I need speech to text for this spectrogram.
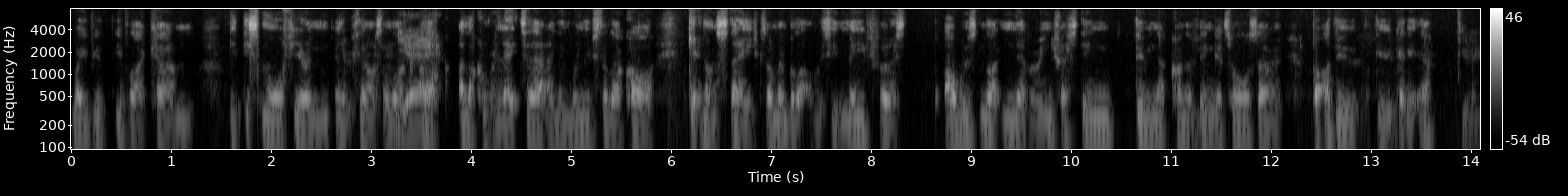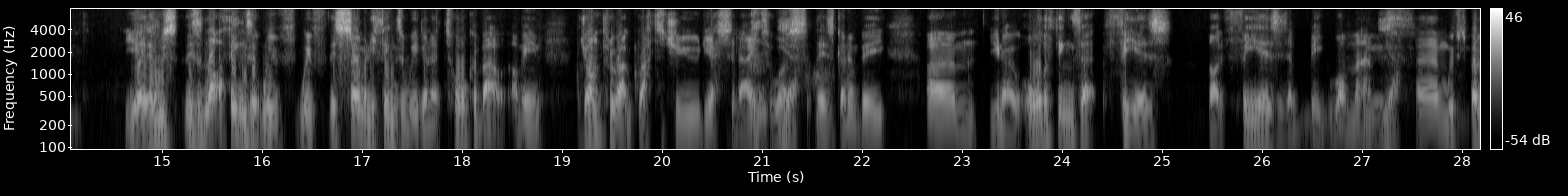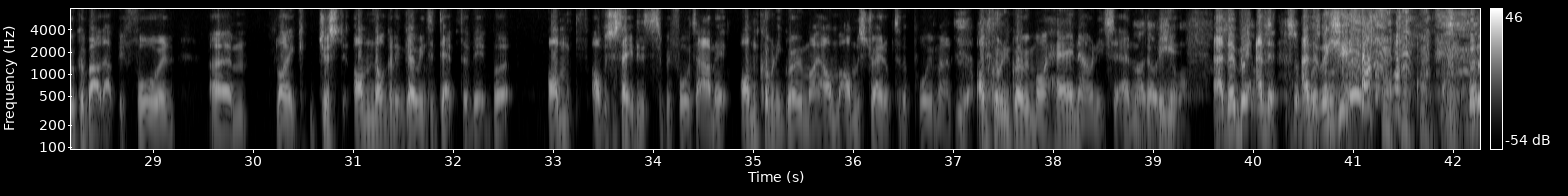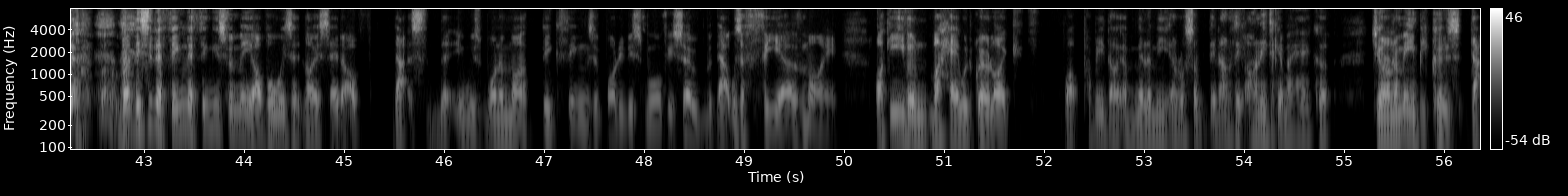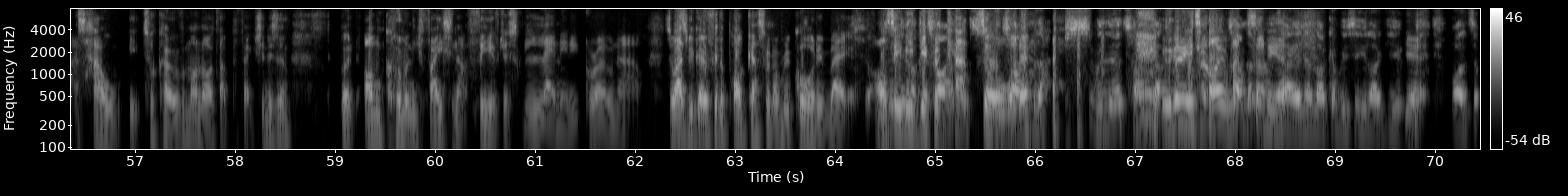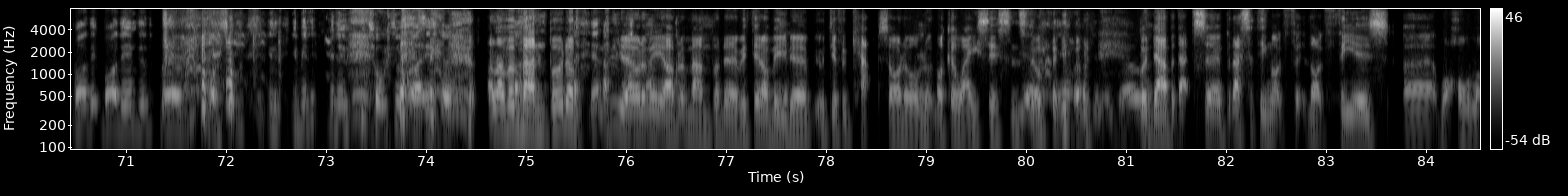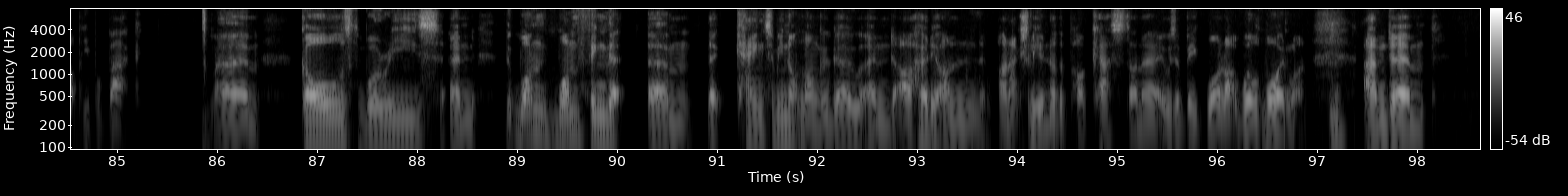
where you've, you've like um your dysmorphia and, and everything else, and I'm like, Yeah. I, like, I can relate to that, and then when you've said like oh getting on stage because I remember like obviously me first. I was like never interested in doing that kind of thing at all. So, but I do do get it. Yeah. Yeah. Yeah, there was there's a lot of things that we've we've there's so many things that we're going to talk about. I mean, John threw out gratitude yesterday to us. There's going to be, um, you know, all the things that fears, like fears is a big one, man. It is. Yeah. Um, we've spoke about that before, and um, like just I'm not going to go into depth of it, but I'm I was just saying this before to Amit. I'm currently growing my I'm, I'm straight up to the point, man. Yeah. I'm currently growing my hair now, and it's and the big and the bit and the, and the but, but this is the thing. The thing is for me, I've always, like I said, I've that's that it was one of my big things of body dysmorphia. So that was a fear of mine. Like even my hair would grow like what, probably like a millimeter or something. I think "Oh, I need to get my hair cut. Do you know what I mean? Because that's how it took over my life, that perfectionism. But I'm currently facing that fear of just letting it grow now. So as we go through the podcast when I'm recording, mate, I'll see me different time- we're or whatever. lapse. We're gonna time lapse. We're gonna do time lapse lapse on it, yeah. And like, obviously, like, you, Yeah. by, the, by, the, by the end of the, um, by the time you, you, you, you, you talk to us like this, I'll have a man bun. I've- You know what I mean? I have a man bun and everything. I mean, uh, with different caps on or Yeah. look like Oasis and yeah, stuff. yeah, you know? like, give it a go. but now, but that's uh, but that's the thing. Like like fears, uh, what hold a lot of people back. Um, goals, worries, and one one thing that um that came to me not long ago, and I heard it on on actually another podcast. On a, it was a big one, like worldwide one, Mm. and um,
